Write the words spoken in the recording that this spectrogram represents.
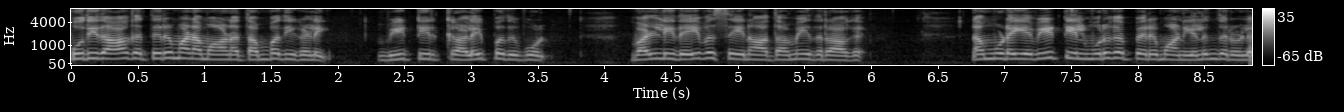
புதிதாக திருமணமான தம்பதிகளை வீட்டிற்கு அழைப்பது போல் வள்ளி தெய்வசேனா தமேதராக நம்முடைய வீட்டில் முருகப்பெருமான் எழுந்தருள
